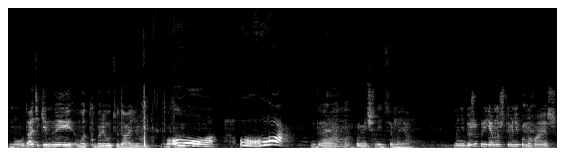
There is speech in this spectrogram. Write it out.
Ну, да, тільки не от бери оцю дальню. О! Да, помічниця моя. Мені дуже приємно, що ти мені допомагаєш.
